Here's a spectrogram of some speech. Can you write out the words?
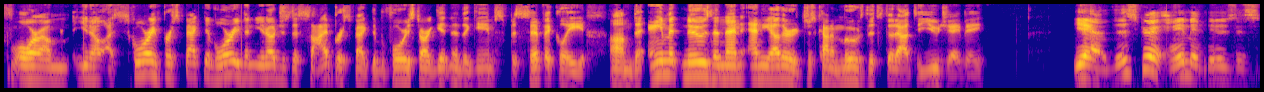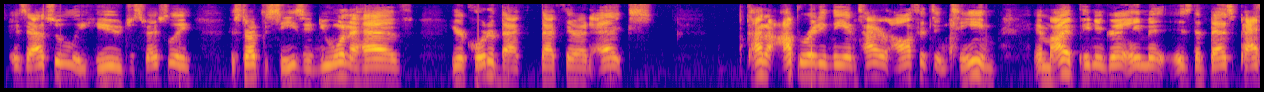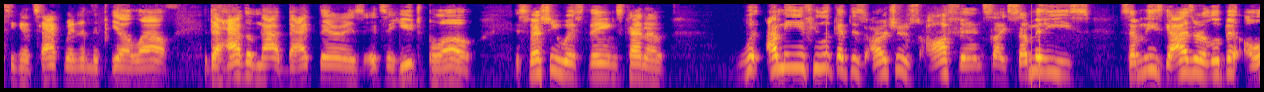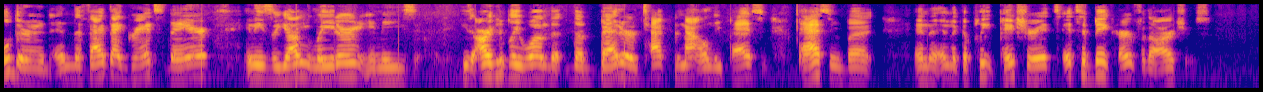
for um, you know, a scoring perspective, or even you know, just a side perspective before we start getting into the game specifically, um, the Ament news, and then any other just kind of moves that stood out to you, JB. Yeah, this Grant Ament news is is absolutely huge, especially to start the season. You want to have your quarterback back there at X, kind of operating the entire offense and team. In my opinion, Grant Ament is the best passing attackman in the PLL. To have him not back there is it's a huge blow, especially with things kind of. I mean, if you look at this Archer's offense, like some of these some of these guys are a little bit older, and, and the fact that Grant's there and he's a young leader and he's he's arguably one of the, the better attackers, not only pass, passing but in the in the complete picture. It's it's a big hurt for the Archers.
